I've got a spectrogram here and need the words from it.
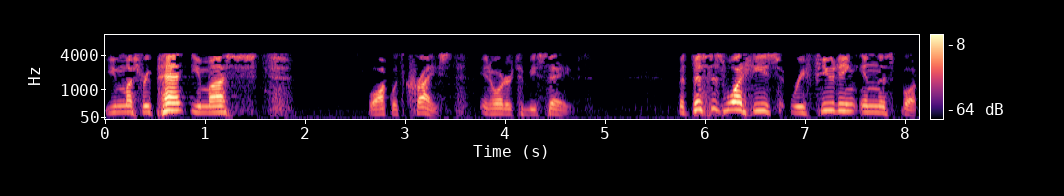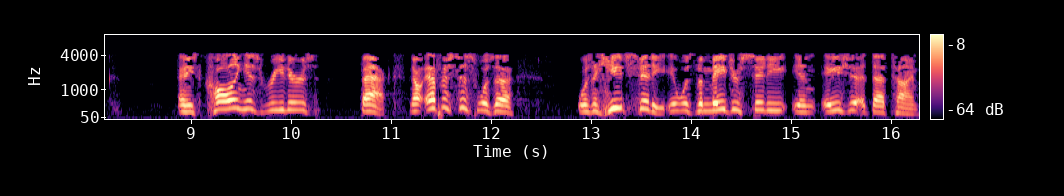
you must repent, you must walk with Christ in order to be saved. But this is what he's refuting in this book. And he's calling his readers back. Now, Ephesus was a, was a huge city. It was the major city in Asia at that time.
